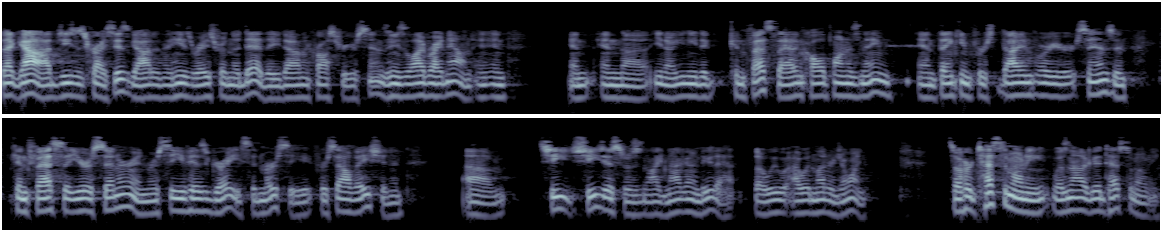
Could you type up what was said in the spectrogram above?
that God, Jesus Christ, is God, and that He is raised from the dead, that He died on the cross for your sins, and He's alive right now. And and and, and uh, you know you need to confess that and call upon His name and thank Him for dying for your sins and confess that you're a sinner and receive His grace and mercy for salvation. And um, she she just was like not going to do that, so we I wouldn't let her join. So her testimony was not a good testimony,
